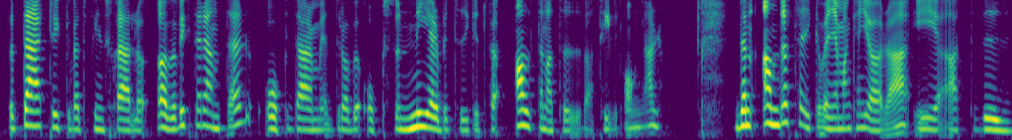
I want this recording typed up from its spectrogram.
Så där tycker vi att det finns skäl att övervikta räntor och därmed drar vi också ner betyget för alternativa tillgångar. Den andra takeawayen man kan göra är att vi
